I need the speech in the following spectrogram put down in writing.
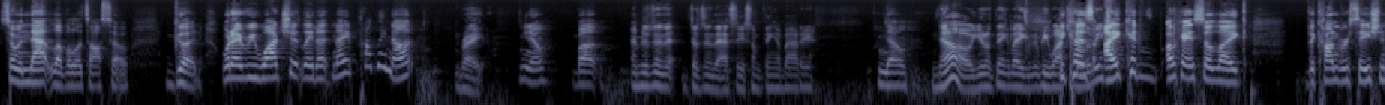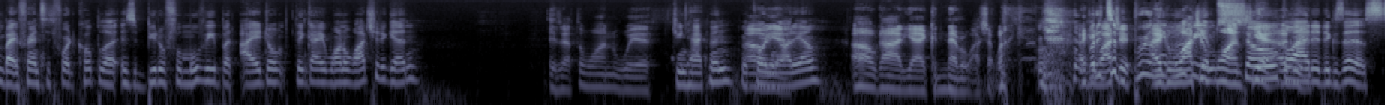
So in that level, it's also good. Would I rewatch it late at night? Probably not. right You know, but I mean, doesn't that, doesn't that say something about it No. No, you don't think like rewatchability? because I could okay, so like the conversation by Francis Ford Coppola is a beautiful movie, but I don't think I want to watch it again. Is that the one with? Gene Hackman recording yeah. audio. Oh God, yeah, I could never watch that one again. I But could it's watch a it. brilliant I can movie. watch it once. I'm once. so yeah, glad agreed. it exists.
